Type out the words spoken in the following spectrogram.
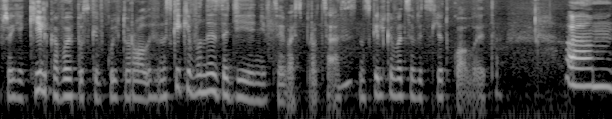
вже є кілька випусків культурологів, наскільки вони задіяні в цей весь процес? Наскільки ви це відслідковуєте? Ем,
